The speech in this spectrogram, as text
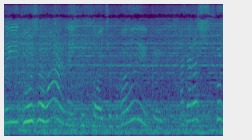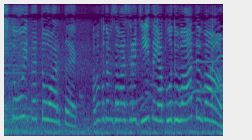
Такий дуже гарний кусочок, великий. А зараз скуштуйте тортик. А ми будемо за вас радіти і аплодувати вам.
